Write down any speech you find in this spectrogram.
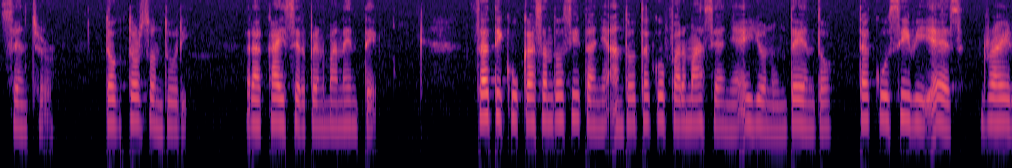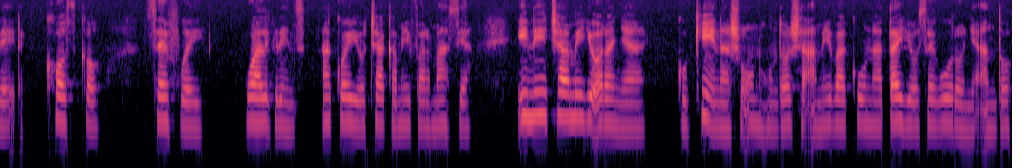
Center. Dr. Sonduri ra Kaiser permanente Sati kukasando cita ña ando taku CVS Rite Aid Costco Safeway Walgreens akuello chaka mi farmacia. Ini chami yo ña kukina shun hundosha a mi vacuna tayo seguro ña ando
